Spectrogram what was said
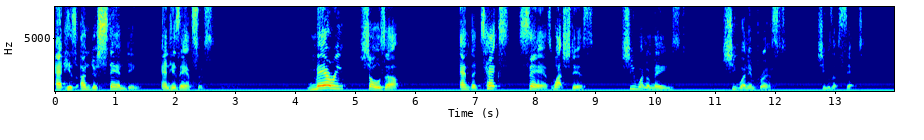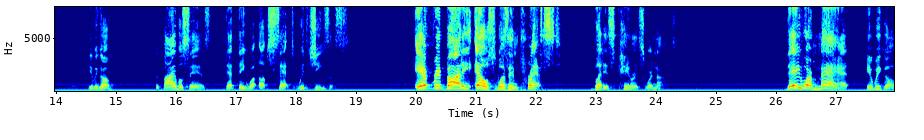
at his understanding and his answers. Mary shows up, and the text says, Watch this. She wasn't amazed, she wasn't impressed, she was upset. Here we go. The Bible says that they were upset with Jesus. Everybody else was impressed, but his parents were not. They were mad. Here we go.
